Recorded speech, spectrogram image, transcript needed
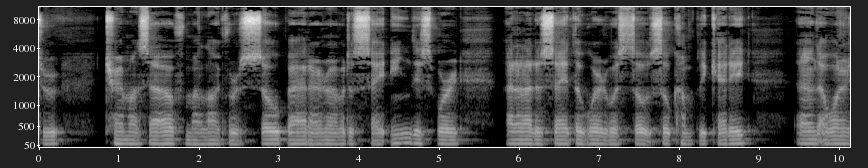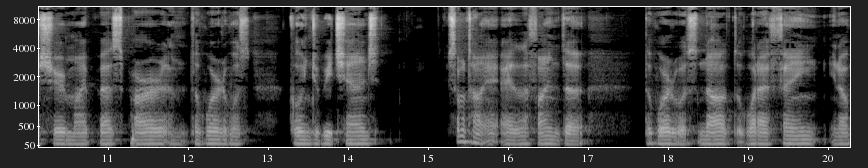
to train myself. My life was so bad. I don't know what to say in this word. I don't know how to say the word was so so complicated and I want to share my best part and the word was going to be changed. Sometimes I, I find the the word was not what I think, you know,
